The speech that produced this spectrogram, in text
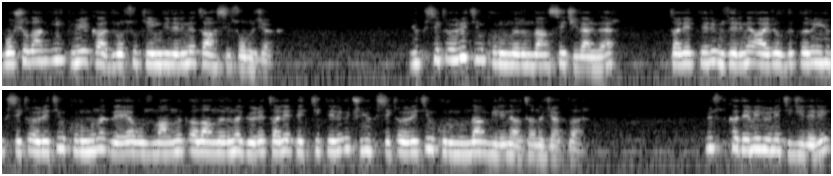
Boşalan ilk üye kadrosu kendilerine tahsis olacak. Yüksek öğretim kurumlarından seçilenler, talepleri üzerine ayrıldıkları yüksek öğretim kurumuna veya uzmanlık alanlarına göre talep ettikleri 3 yüksek öğretim kurumundan birine atanacaklar. Üst kademe yöneticileri,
